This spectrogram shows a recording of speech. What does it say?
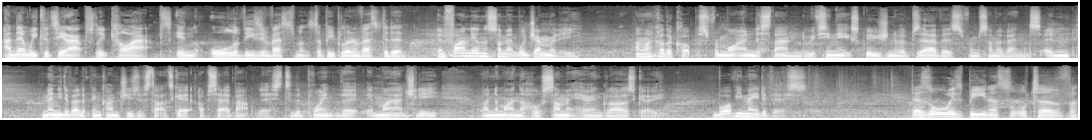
and then we could see an absolute collapse in all of these investments that people are invested in. And finally, on the summit more generally, unlike other COPs, from what I understand, we've seen the exclusion of observers from some events, and many developing countries have started to get upset about this to the point that it might actually undermine the whole summit here in Glasgow. What have you made of this? There's always been a sort of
